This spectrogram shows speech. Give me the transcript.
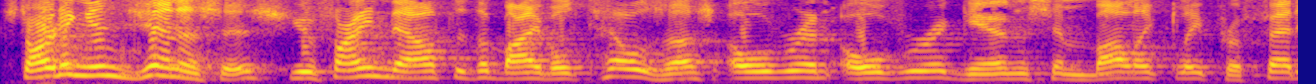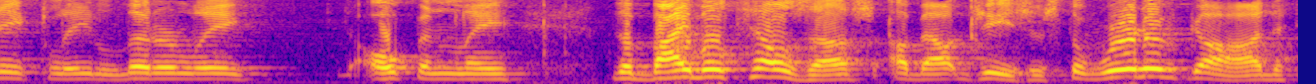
starting in Genesis, you find out that the Bible tells us over and over again, symbolically, prophetically, literally, openly, the Bible tells us about Jesus. The Word of God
